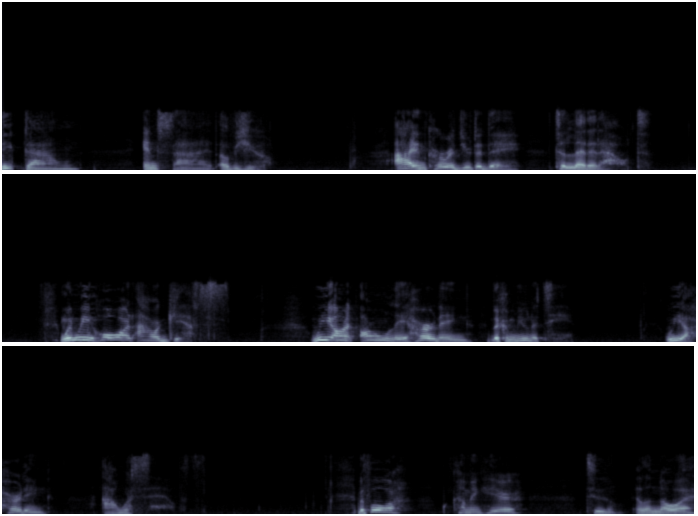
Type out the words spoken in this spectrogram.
deep down inside of you. I encourage you today to let it out. When we hoard our gifts, we aren't only hurting the community, we are hurting ourselves. Before coming here to Illinois,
